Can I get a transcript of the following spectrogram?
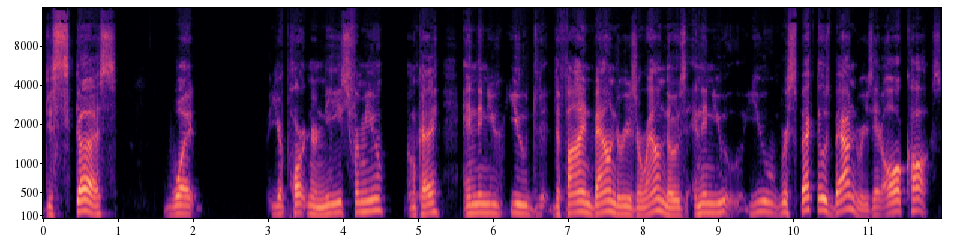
discuss what your partner needs from you, okay? And then you you d- define boundaries around those and then you you respect those boundaries at all costs.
